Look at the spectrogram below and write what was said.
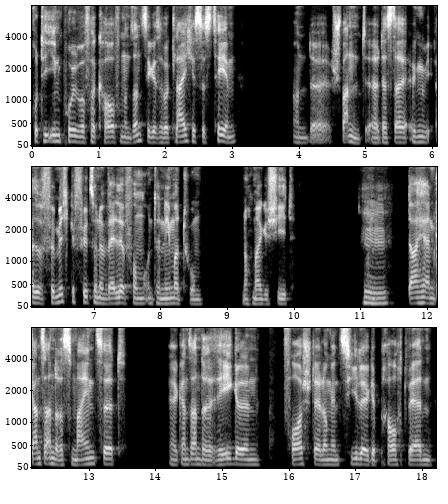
Proteinpulver verkaufen und sonstiges, aber gleiches System. Und äh, spannend, äh, dass da irgendwie, also für mich gefühlt so eine Welle vom Unternehmertum nochmal geschieht. Mhm. Daher ein ganz anderes Mindset, äh, ganz andere Regeln, Vorstellungen, Ziele gebraucht werden,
